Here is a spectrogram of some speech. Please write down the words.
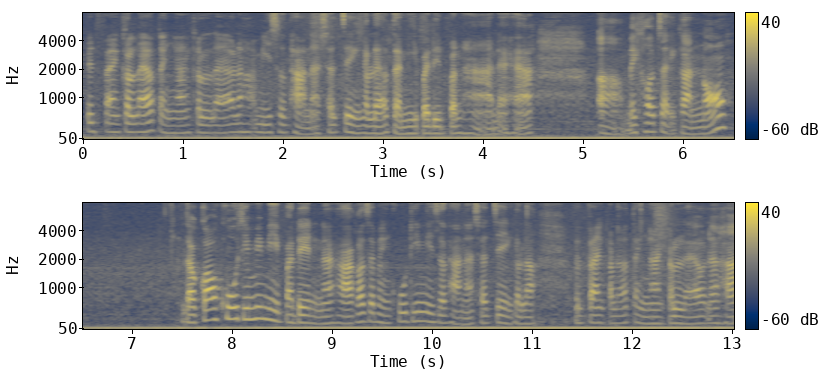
เป็นแฟนกันแล้วแต่งงานกันแล้วนะคะมีสถานะชัดเจนกันแล้ว แต่มีประเด็นปัญหานะคะไม่เข้าใจกันเนาะ แล้วก็คู่ที่ไม่มีประเด็นนะคะ ก็จะเป็นคู่ที่มีสถานะชัดเจนกันแล้วเป็นแฟนกันแล้วแต่งงานกันแล้วนะคะ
